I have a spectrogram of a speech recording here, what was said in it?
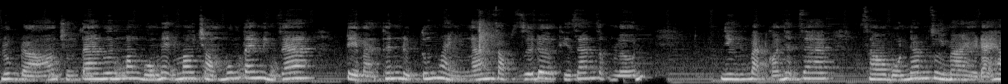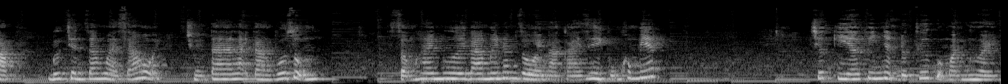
Lúc đó chúng ta luôn mong bố mẹ mau chóng buông tay mình ra để bản thân được tung hoành ngang dọc giữa đời thế gian rộng lớn. Nhưng bạn có nhận ra, sau 4 năm rùi mài ở đại học, bước chân ra ngoài xã hội, chúng ta lại càng vô dụng. Sống 20, 30 năm rồi mà cái gì cũng không biết. Trước kia khi nhận được thư của mọi người,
